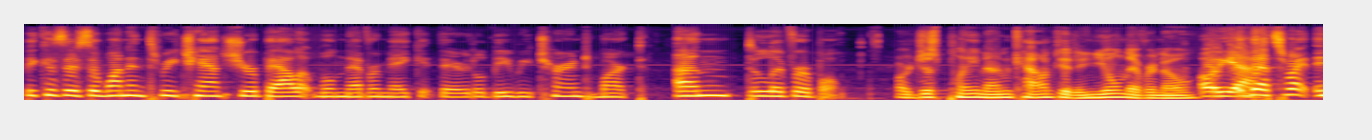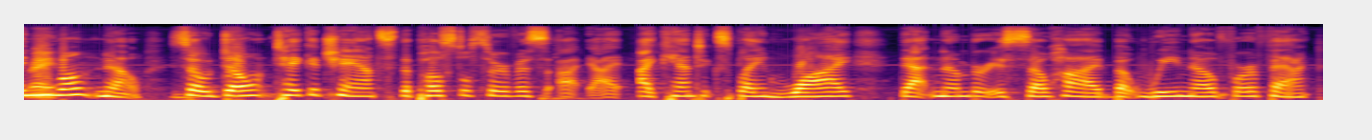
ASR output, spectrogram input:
because there's a one in three chance your ballot will never make it there. It'll be returned marked undeliverable. Or just plain uncounted, and you'll never know. Oh yeah, That's right, and you won't know. So don't take a chance. The Postal Service, I, I, I can't explain why that number is so high, but we know for a fact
